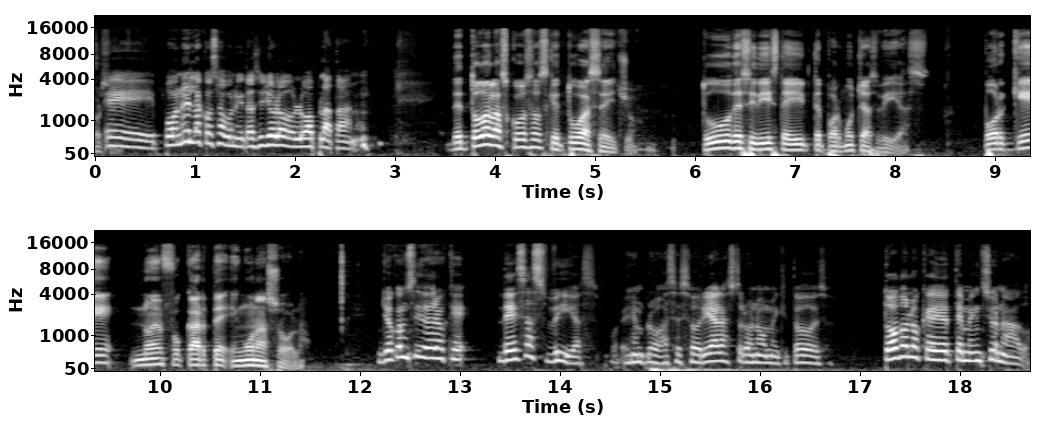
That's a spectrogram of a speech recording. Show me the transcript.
100%. eh, poner la cosa bonita, así yo lo, lo aplatano. De todas las cosas que tú has hecho, tú decidiste irte por muchas vías. ¿Por qué no enfocarte en una sola? Yo considero que de esas vías, por ejemplo, asesoría gastronómica y todo eso, todo lo que te he mencionado,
